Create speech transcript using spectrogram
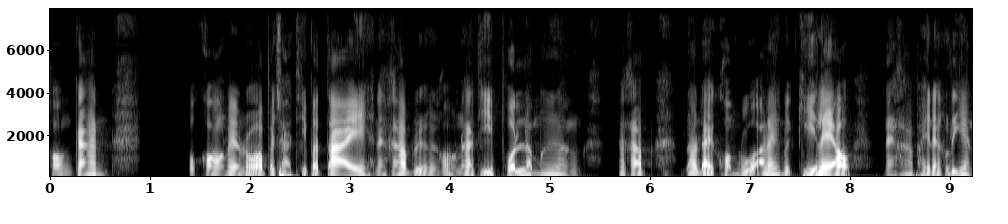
ของการปกครองในระบอบประชาธิปไตยนะครับ เรื่องของหน้าที่พลเมือง นะครับ เราได้ความรู้อะไรเมื่อกี้แล้วนะครับ ให้นักเรียน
